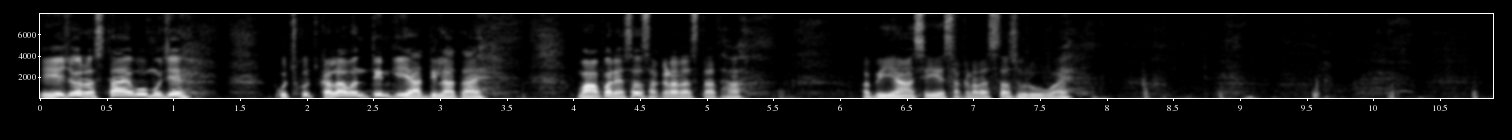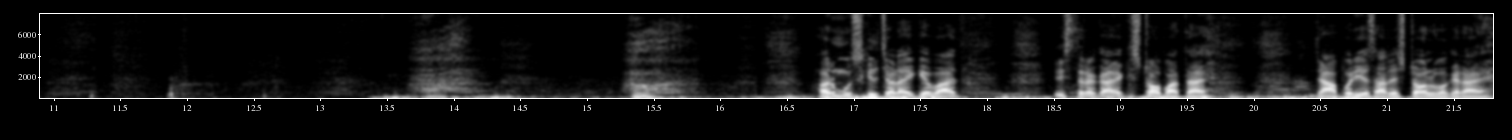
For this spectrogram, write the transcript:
ये जो रास्ता है वो मुझे कुछ कुछ कलावंतीन की याद दिलाता है। वहाँ पर ऐसा सकड़ा रास्ता था। अभी यहाँ से ये सकड़ा रास्ता शुरू हुआ है। हर मुश्किल चढ़ाई के बाद इस तरह का एक स्टॉप आता है जहाँ पर ये सारे स्टॉल वगैरह है।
